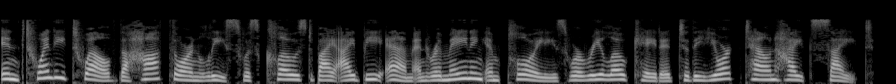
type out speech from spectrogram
In 2012 the Hawthorne lease was closed by IBM and remaining employees were relocated to the Yorktown Heights site.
